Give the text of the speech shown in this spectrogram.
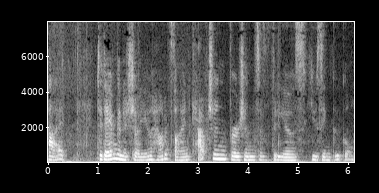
Hi, today I'm going to show you how to find caption versions of videos using Google.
